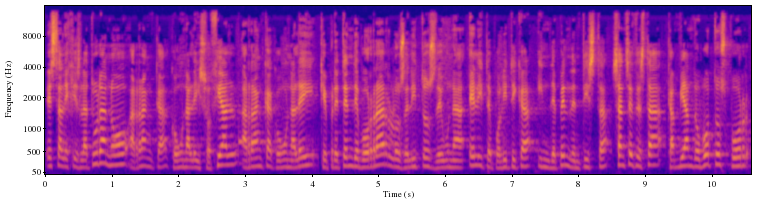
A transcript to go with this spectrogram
Esta legislatura no arranca con una ley social, arranca con una ley que pretende borrar los delitos de una élite política independentista. Sánchez está cambiando votos por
